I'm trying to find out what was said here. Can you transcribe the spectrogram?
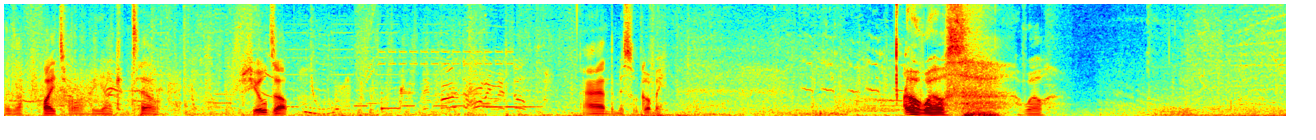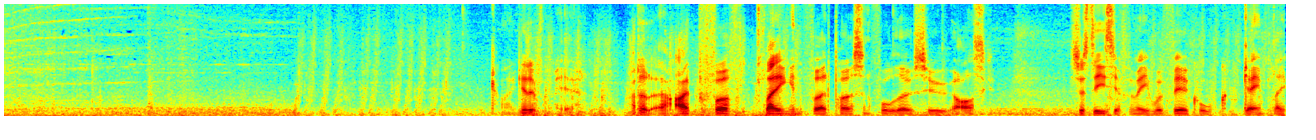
There's a fighter on me, I can tell. Shields up. And the missile got me. Oh well, well. Can I get it from here? I don't know. I prefer playing in third person for all those who ask. It's just easier for me with vehicle gameplay.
